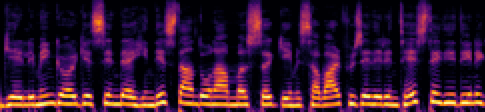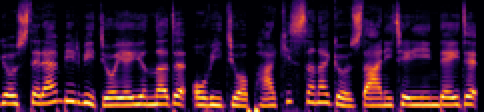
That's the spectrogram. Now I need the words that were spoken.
Gerilimin gölgesinde Hindistan donanması gemi savar füzelerin test edildiğini gösteren bir video yayınladı. O video Pakistan'a gözdağı niteliğindeydi.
